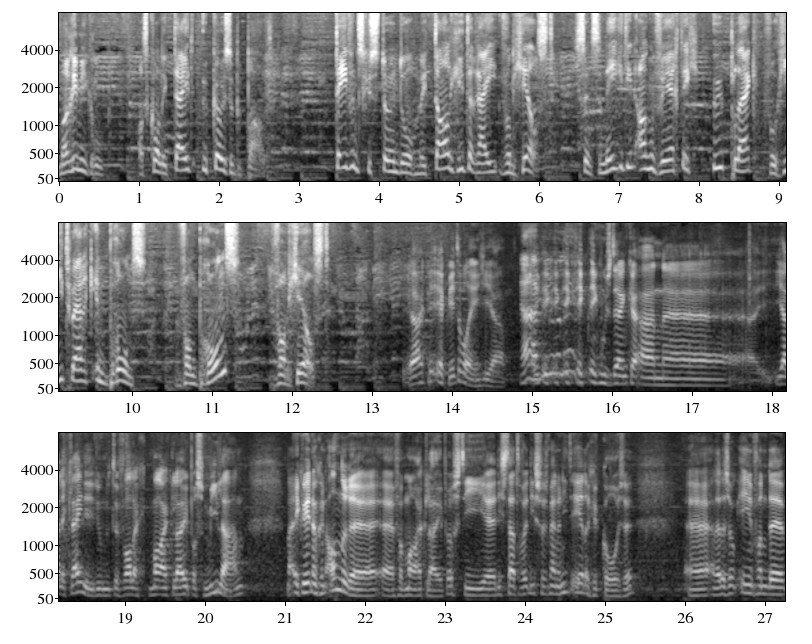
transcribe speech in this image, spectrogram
Marimi Groep, als kwaliteit uw keuze bepaalt. Tevens gesteund door Metaalgieterij van Gilst. Sinds 1948 uw plek voor gietwerk in brons. Van brons, van Gilst. Ja, ik, ik weet er wel eentje, ja. Ja, ik, ik, ik, een? ik, ik moest denken aan eh Jelle Kleine, die noemde toevallig Mark Luipers Milaan. Maar ik weet nog een andere eh, van Mark Luipers, die, eh, die, staat, die is volgens mij nog niet eerder gekozen. Eh, en dat is ook een van de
